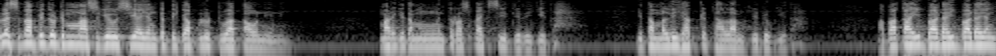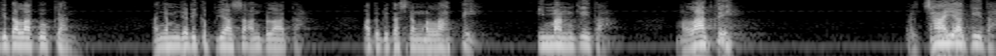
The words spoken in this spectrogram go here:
Oleh sebab itu memasuki usia yang ke-32 tahun ini, mari kita mengintrospeksi diri kita. Kita melihat ke dalam hidup kita. Apakah ibadah-ibadah yang kita lakukan hanya menjadi kebiasaan belaka? Atau kita sedang melatih iman kita, melatih percaya kita,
